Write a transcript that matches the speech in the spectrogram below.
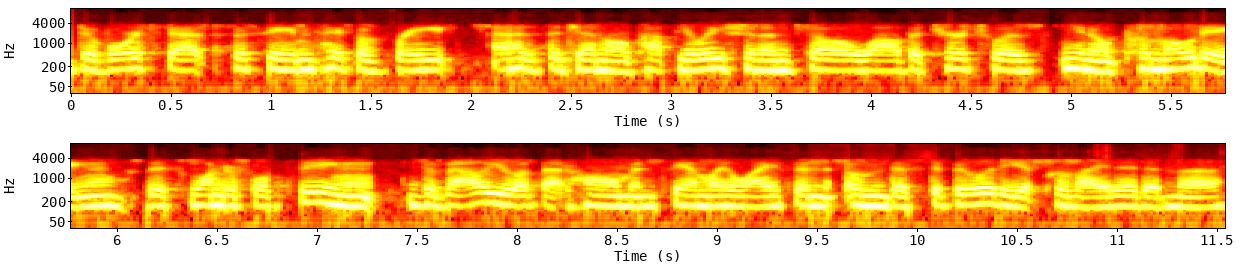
divorced at the same type of rate as the general population. And so while the church was, you know, promoting this wonderful thing, the value of that home and family life and um, the stability it provided and the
